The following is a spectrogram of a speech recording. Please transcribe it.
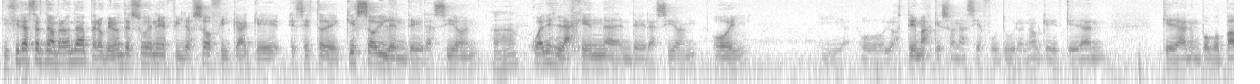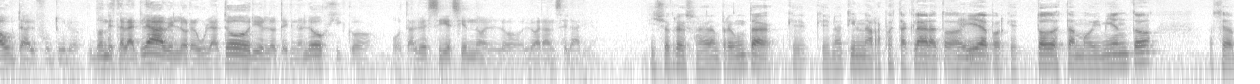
quisiera hacerte una pregunta, pero que no te suene filosófica, que es esto de qué soy la integración, cuál es la agenda de integración hoy, o los temas que son hacia futuro, ¿no? que, que dan que dan un poco pauta al futuro. ¿Dónde está la clave? ¿En lo regulatorio, en lo tecnológico o tal vez sigue siendo en lo, arancelario? Y yo creo que es una gran pregunta que, no tiene una respuesta clara todavía mm. porque todo está en movimiento. O sea,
